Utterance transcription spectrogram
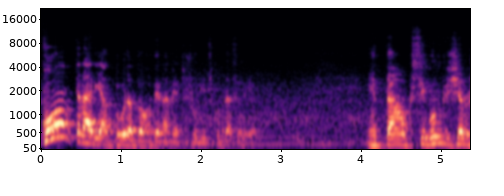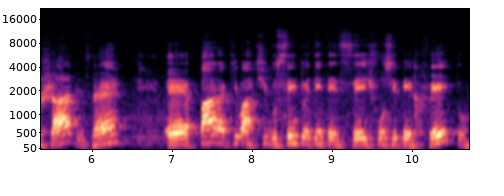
contrariadora do ordenamento jurídico brasileiro. Então, segundo Cristiano Chaves, né, é, para que o artigo 186 fosse perfeito,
